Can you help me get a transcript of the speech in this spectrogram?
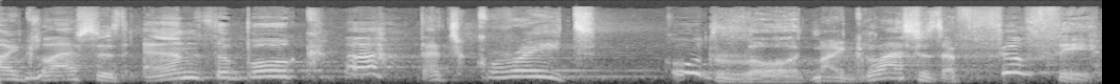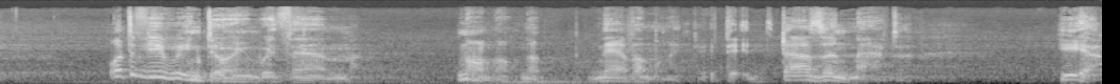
My glasses and the book? Ah, that's great. Good lord, my glasses are filthy. What have you been doing with them? No, no, no, never mind. It, it doesn't matter. Here,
